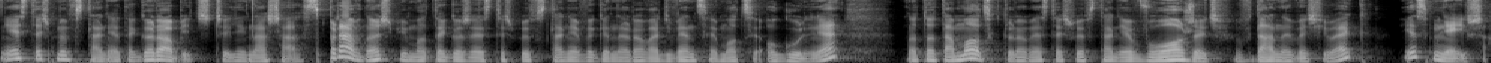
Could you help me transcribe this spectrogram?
nie jesteśmy w stanie tego robić, czyli nasza sprawność, mimo tego, że jesteśmy w stanie wygenerować więcej mocy ogólnie, no to ta moc, którą jesteśmy w stanie włożyć w dany wysiłek, jest mniejsza.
